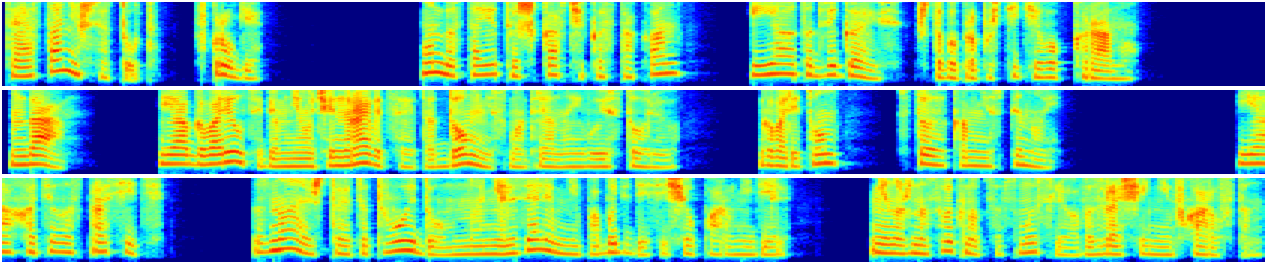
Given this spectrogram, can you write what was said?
Ты останешься тут, в круге. Он достает из шкафчика стакан, и я отодвигаюсь, чтобы пропустить его к крану. Да, я говорил тебе, мне очень нравится этот дом, несмотря на его историю, говорит он, стоя ко мне спиной. Я хотела спросить, знаю, что это твой дом, но нельзя ли мне побыть здесь еще пару недель? Мне нужно свыкнуться с мыслью о возвращении в Харлстон.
